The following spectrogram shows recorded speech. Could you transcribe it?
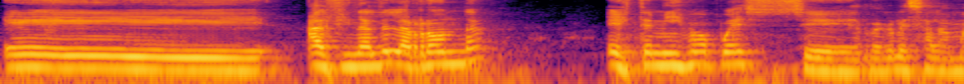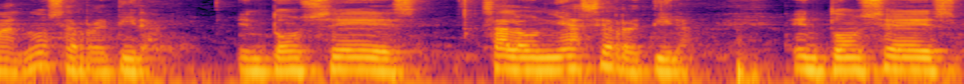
eh, al final de la ronda, este mismo pues se regresa a la mano, se retira. Entonces, o se retira. Entonces,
